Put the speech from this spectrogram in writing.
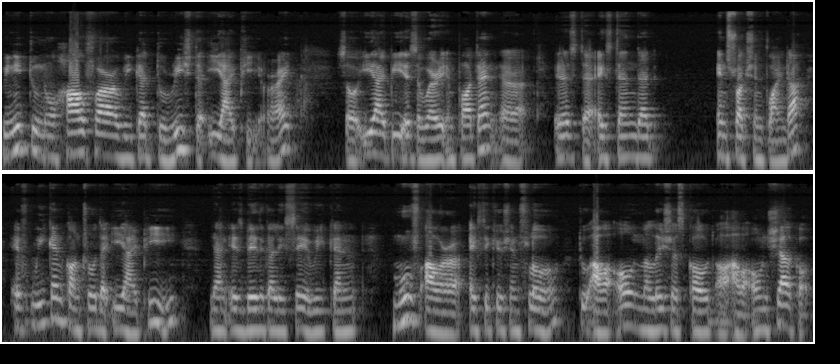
we need to know how far we get to reach the EIP right so EIP is a very important uh, it is the extended instruction pointer. If we can control the EIP then it's basically say we can move our execution flow to our own malicious code or our own shellcode.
